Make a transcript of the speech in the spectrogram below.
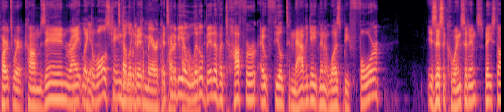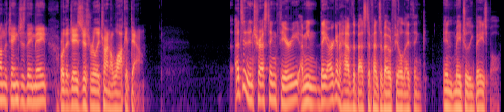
parts where it comes in, right? Like Yeah, the walls change a little like a bit. Comerica it's going to be a little look. bit of a tougher outfield to navigate than it was before. Is this a coincidence based on the changes they made, or the Jays just really trying to lock it down? That's an interesting theory. I mean, they are going to have the best defensive outfield, I think, in Major League Baseball.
